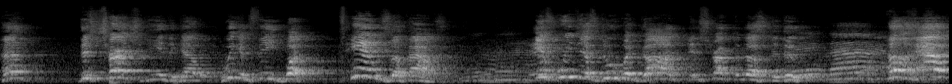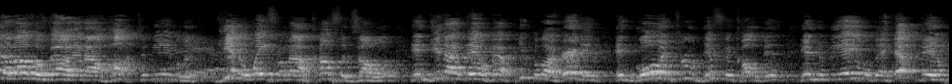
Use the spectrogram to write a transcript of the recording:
Huh? This church get together, we can feed what? Tens of thousands. If we just do what God instructed us to do. Have the love of God in our heart to be able to get away from our comfort zone and get out there where people are hurting and going through difficulties and to be able to help them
